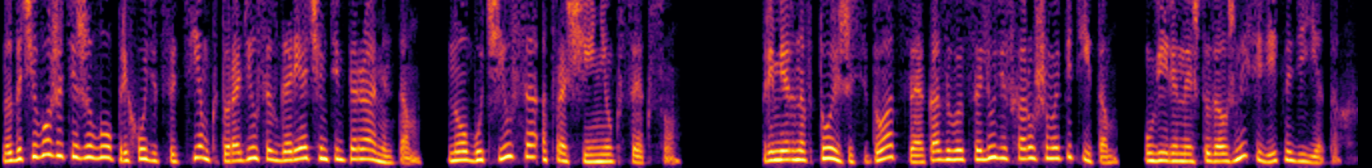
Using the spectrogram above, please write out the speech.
Но до чего же тяжело приходится тем, кто родился с горячим темпераментом, но обучился отвращению к сексу. Примерно в той же ситуации оказываются люди с хорошим аппетитом, уверенные, что должны сидеть на диетах.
